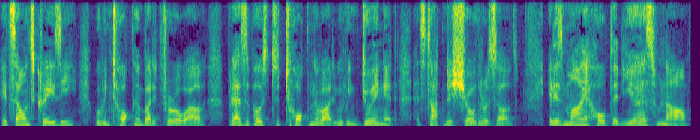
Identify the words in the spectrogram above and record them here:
It sounds crazy. We've been talking about it for a while, but as opposed to talking about it, we've been doing it and starting to show the results. It is my hope that years from now,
